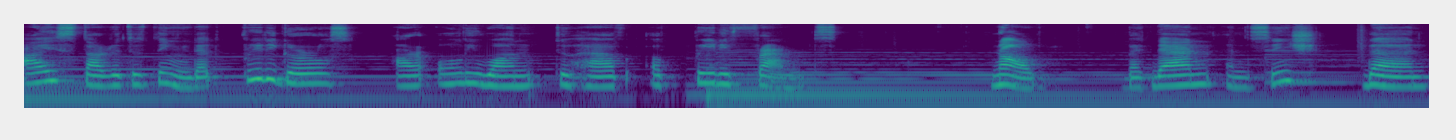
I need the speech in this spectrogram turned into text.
I started to think that pretty girls are only one to have a pretty friends. Now, back then and since then,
